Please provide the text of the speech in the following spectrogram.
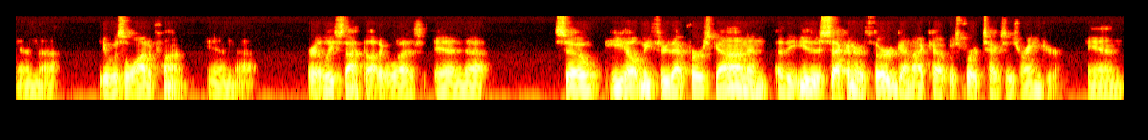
and uh, it was a lot of fun, and uh, or at least I thought it was. And uh, so he helped me through that first gun, and the either second or third gun I cut was for a Texas Ranger, and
